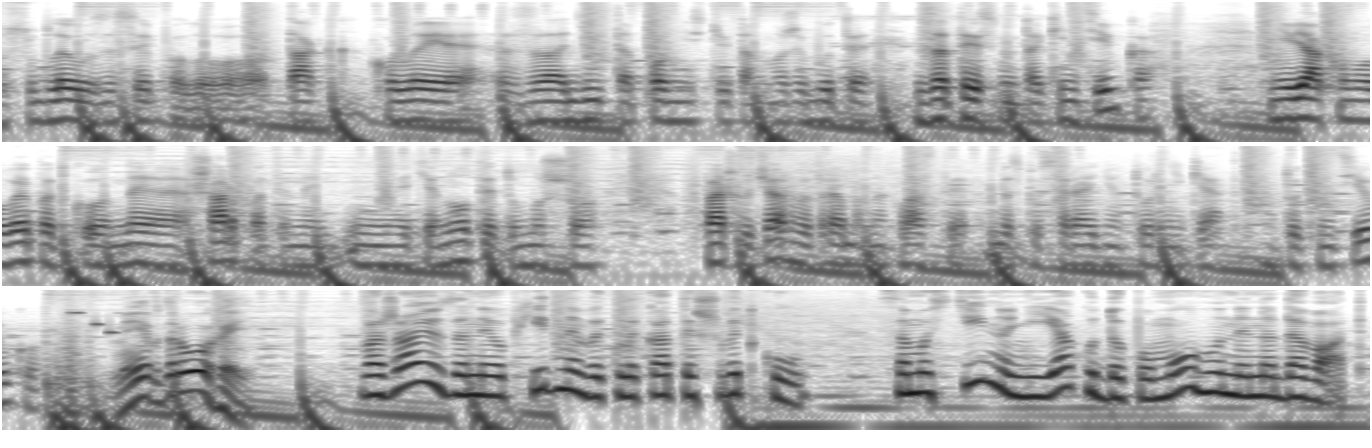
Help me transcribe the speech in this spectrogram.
особливо засипало так, коли задіта повністю там може бути затиснута кінцівка, ні в якому випадку не шарпати, не, не тягнути, тому що в першу чергу треба накласти безпосередньо турнікет на ту кінцівку. Міф другий. Вважаю за необхідне викликати швидку, самостійно ніяку допомогу не надавати.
